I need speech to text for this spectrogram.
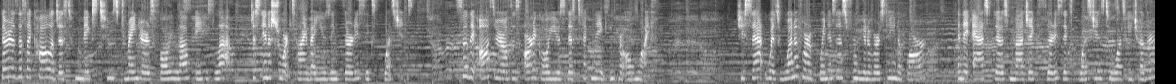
there is a psychologist who makes two strangers fall in love in his lab just in a short time by using 36 questions. So the author of this article used this technique in her own life. She sat with one of her acquaintances from university in a bar, and they asked those magic 36 questions towards each other,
